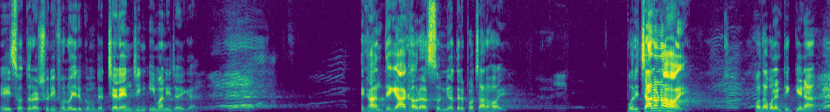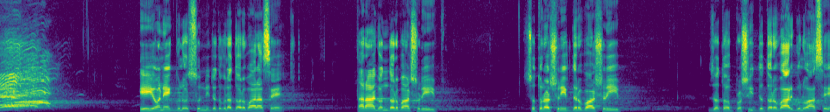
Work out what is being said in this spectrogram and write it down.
এই সতরা শরীফ হলো এরকম একটা চ্যালেঞ্জিং ইমানি জায়গা। এখান থেকে আখাউরা সুন্নিয়তের প্রচার হয়। পরিচালনা হয়। কথা বলেন ঠিক কিনা? এই অনেকগুলো সুন্নি যতগুলো দরবার আছে তারাগন দরবার শরীফ, সতরা শরীফ, দরবার শরীফ, যত প্রসিদ্ধ দরবারগুলো আছে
